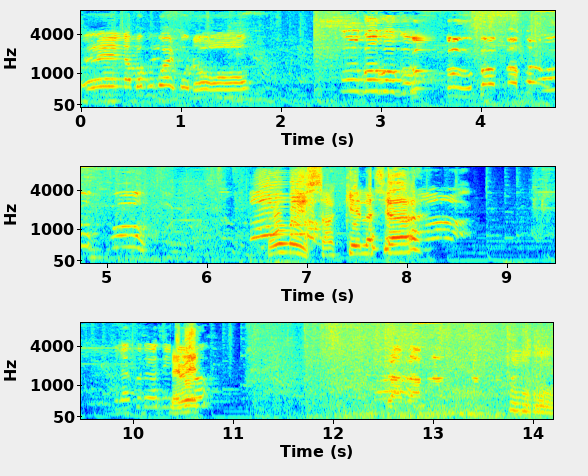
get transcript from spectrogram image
Eh, apa aku buat bodoh? Go, go, go, go. Go go go go go. Oh, oh. Oi sakit lah Syah Bila aku tengah sini. David. tu. Bla bla bla. Hmm.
